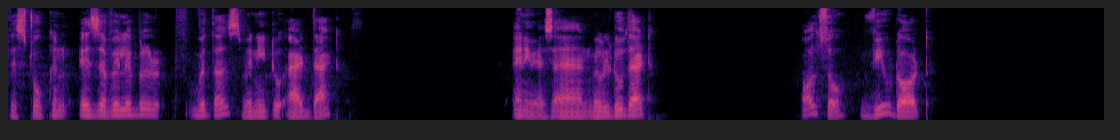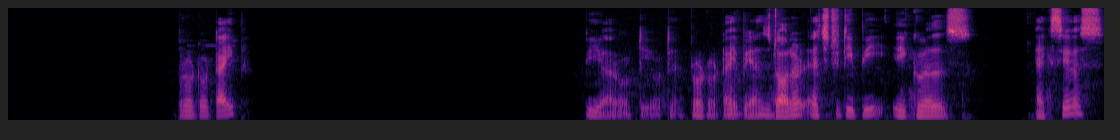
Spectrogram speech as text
this token is available with us we need to add that anyways and we will do that also Vue dot prototype protot prototype yes dollar http equals Axios.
